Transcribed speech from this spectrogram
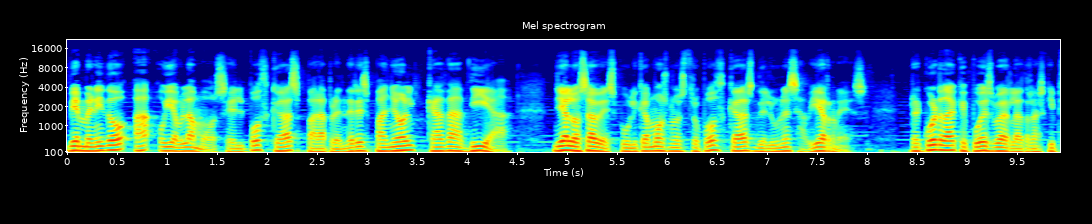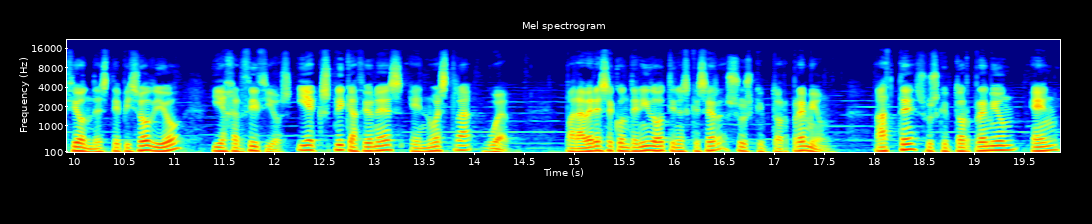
Bienvenido a Hoy Hablamos, el podcast para aprender español cada día. Ya lo sabes, publicamos nuestro podcast de lunes a viernes. Recuerda que puedes ver la transcripción de este episodio y ejercicios y explicaciones en nuestra web para ver ese contenido tienes que ser suscriptor premium. Hazte suscriptor premium en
